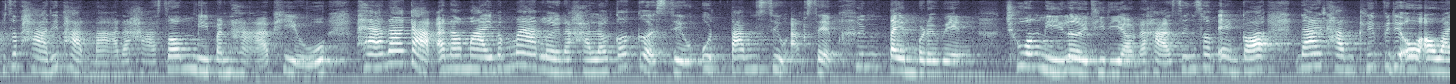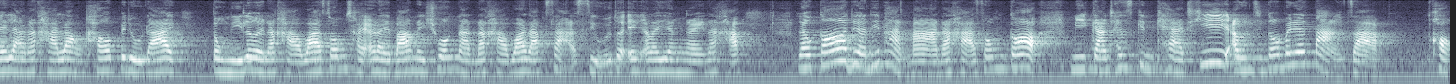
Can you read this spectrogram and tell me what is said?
พฤษภาที่ผ่านมานะคะ ส้มมีปัญหาผิว แพ้หน้ากากอนามัยมาก ๆ เลยนะคะ แล้วก็เกิดสิวอุดตันสิวอักเสบขึ้นเต็มบริเวณช่วงนี้เลยทีเดียวนะคะ ซึ่งส้มเองก็ได้ทำคลิปวิดีโอเอาไว้แล้วนะคะ ลองเข้าไปดูได้ตรงนี้เลยนะคะ ว่าส้มใช้อะไรบ้างในช่วงนั้นนะคะ ว่ารักษาสิวด้วยตัวเองอะไรยังไงนะคะแล้วก็เดือนที่ผ่านมานะคะ ส้มก็มีการใช้สกินแคร์ที่เอาจริงๆก็ไม่ได้ต่างจาก ของ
